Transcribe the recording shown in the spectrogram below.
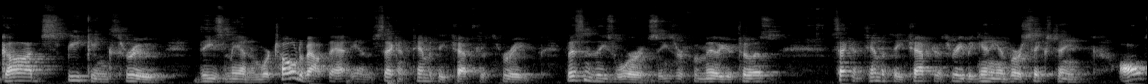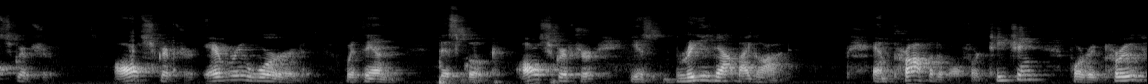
God speaking through these men. And we're told about that in 2 Timothy chapter 3. Listen to these words. These are familiar to us. 2 Timothy chapter 3, beginning in verse 16. All scripture, all scripture, every word within this book, all scripture is breathed out by God and profitable for teaching, for reproof,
